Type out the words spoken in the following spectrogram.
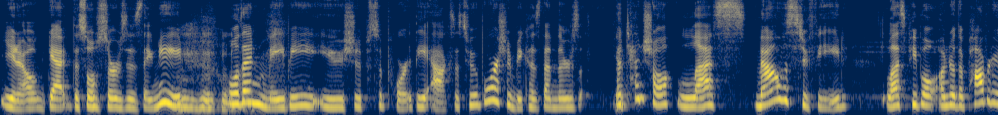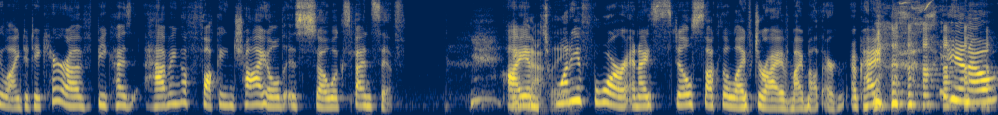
you know, get the social services they need, well, then maybe you should support the access to abortion because then there's potential less mouths to feed, less people under the poverty line to take care of because having a fucking child is so expensive. I am 24 and I still suck the life dry of my mother, okay? you know?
